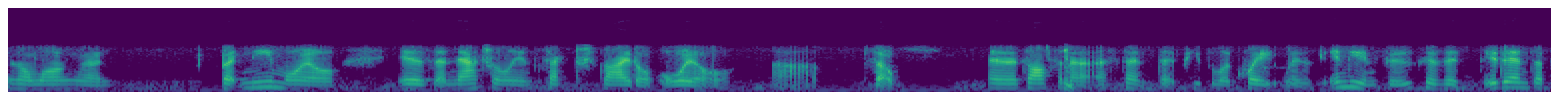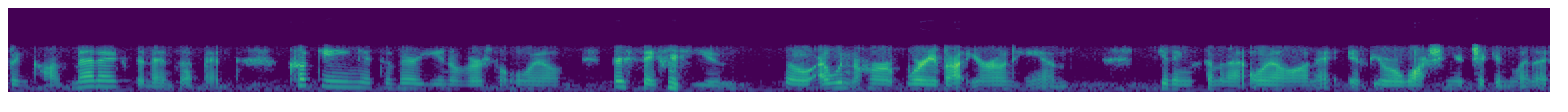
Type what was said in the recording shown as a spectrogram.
in the long run. But neem oil is a naturally insecticidal oil, uh, so and it's often a, a scent that people equate with Indian food because it it ends up in cosmetics, it ends up in cooking. It's a very universal oil, very safe to use. So I wouldn't hurt, worry about your own hands getting some of that oil on it if you were washing your chicken with it.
